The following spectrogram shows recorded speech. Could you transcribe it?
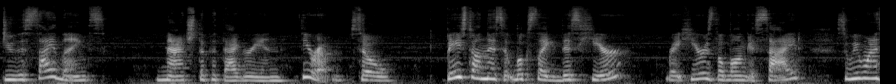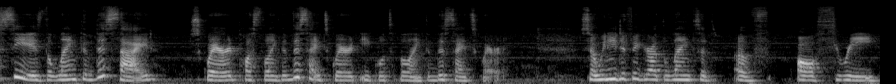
do the side lengths match the Pythagorean theorem? So based on this, it looks like this here, right here is the longest side. So we want to see is the length of this side squared plus the length of this side squared equal to the length of this side squared. So we need to figure out the lengths of, of all three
